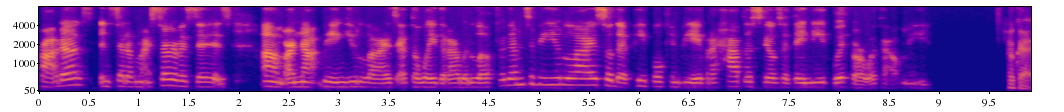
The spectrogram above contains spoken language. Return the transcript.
products instead of my services um, are not being utilized at the way that I would love for them to be utilized so that people can be able to have the skills that they need with or without me. Okay.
